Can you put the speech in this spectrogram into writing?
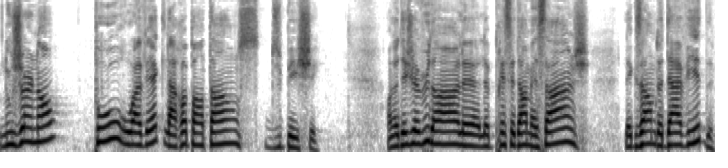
Nous jeûnons pour ou avec la repentance du péché. On a déjà vu dans le, précédent message l'exemple de David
